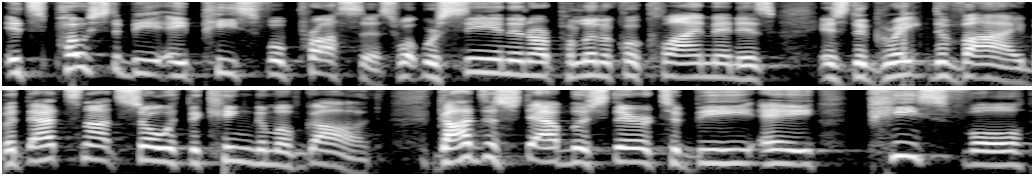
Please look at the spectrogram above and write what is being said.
it's supposed to be a peaceful process. What we're seeing in our political climate is, is the great divide, but that's not so with the kingdom of God. God's established there to be a peaceful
